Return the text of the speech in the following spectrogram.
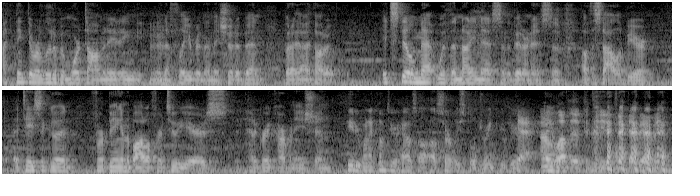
I think they were a little bit more dominating in the mm. flavor than they should have been. But I, I thought it, it still met with the nuttiness and the bitterness of, of the style of beer. It tasted good for being in the bottle for two years. It had a great carbonation. Peter, when I come to your house, I'll, I'll certainly still drink your beer. Yeah, I would love to continue to drink that beer. I mean,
